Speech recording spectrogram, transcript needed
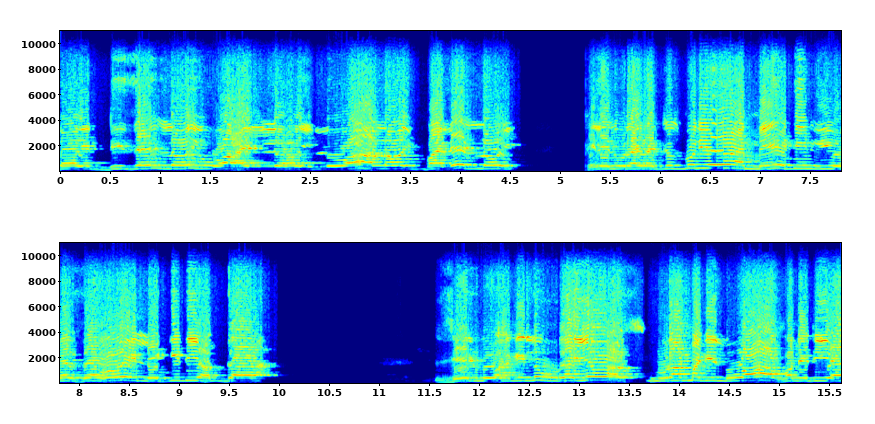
লই, ডিজেল লই, ওয়াইল লই লোয়া লই, ফাইলের লই। ফেলেন উড়াই বলি মেড ইন ইউএসএ হই, লেখি দি অদ্দা যে লোয়া গিল উড়াইয়া লোয়া ওখানে দিয়া।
